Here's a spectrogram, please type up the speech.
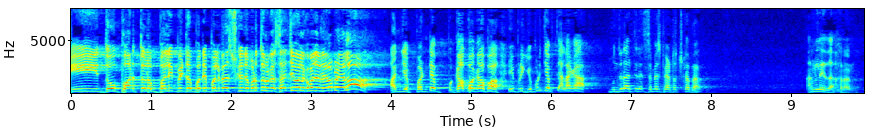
నీ దుపార్తులు బలిపీఠ బలిపలు వేసుకుని మృతులకు సజీవులకు మధ్య నిలబడి ఎలా అని చెప్పంటే గబ గబ ఇప్పుడు ఇప్పుడు చెప్తే ఎలాగా? ముందు రాత్రి ఎస్ఎంఎస్ పెట్టచ్చు కదా? అనలేదు అహరోను.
